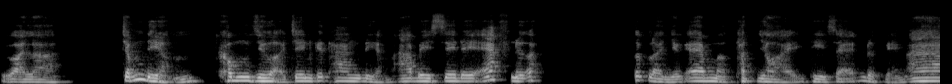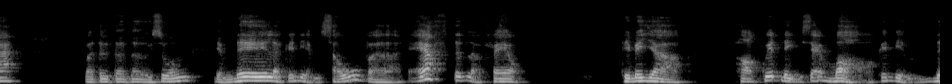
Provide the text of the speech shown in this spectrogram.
gọi là chấm điểm không dựa trên cái thang điểm ABCDF nữa. Tức là những em mà thật giỏi thì sẽ được điểm A và từ từ từ xuống điểm D là cái điểm xấu và F tức là fail. Thì bây giờ họ quyết định sẽ bỏ cái điểm D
